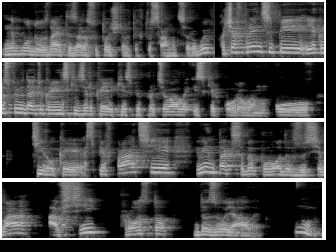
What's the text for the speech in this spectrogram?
не буду, знаєте, зараз уточнювати, хто саме це робив. Хоча, в принципі, як розповідають українські зірки, які співпрацювали із Кіркоровим у ті роки співпраці, він так себе поводив з усіма, а всі просто дозволяли. Ну,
